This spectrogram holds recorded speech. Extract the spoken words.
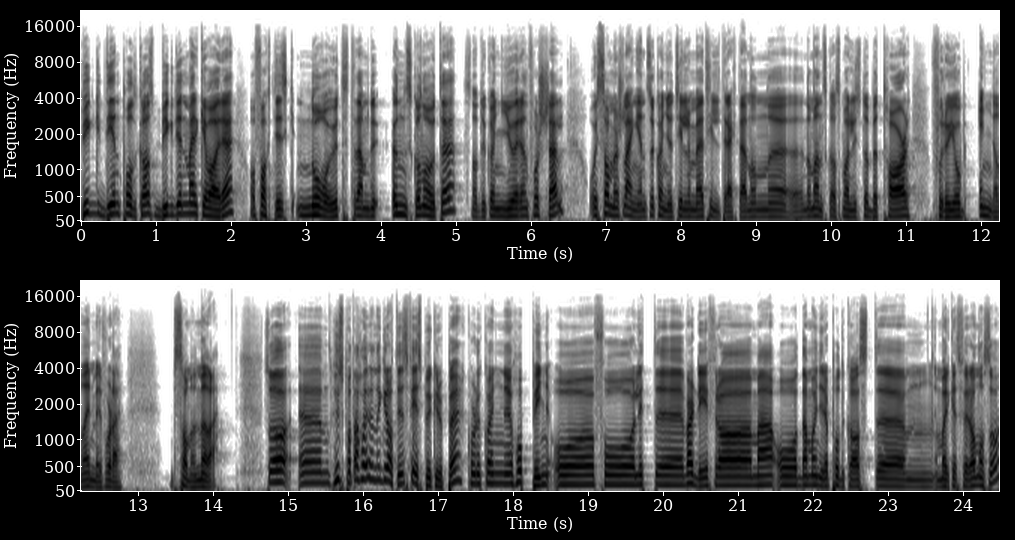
Bygg din podkast, bygg din merkevare, og faktisk nå ut til dem du ønsker å nå ut til, sånn at du kan gjøre en forskjell. Og i samme slengen så kan du til og med tiltrekke deg noen, eh, noen mennesker som har lyst til å betale for å jobbe enda nærmere for deg, sammen med deg. Så eh, husk på at jeg har en gratis Facebook-gruppe hvor du kan hoppe inn og få litt eh, verdi fra meg og de andre podkastmarkedsførerne eh, også.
